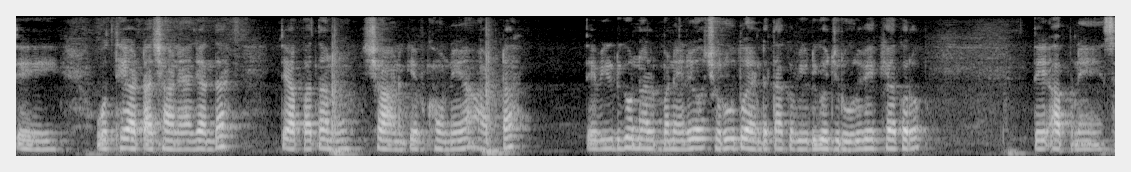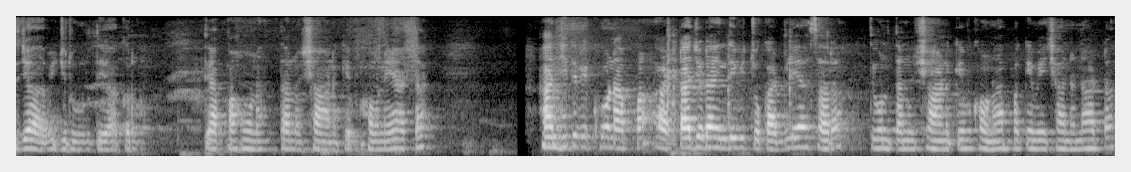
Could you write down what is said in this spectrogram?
ਤੇ ਉੱਥੇ ਆਟਾ ਛਾਣਿਆ ਜਾਂਦਾ ਤੇ ਆਪਾਂ ਤੁਹਾਨੂੰ ਛਾਣ ਕੇ ਵਿਖਾਉਨੇ ਆ ਆਟਾ ਤੇ ਵੀਡੀਓ ਨਾਲ ਬਣੇ ਰਹੋ। ਸ਼ੁਰੂ ਤੋਂ ਐਂਡ ਤੱਕ ਵੀਡੀਓ ਜ਼ਰੂਰ ਵੇਖਿਆ ਕਰੋ ਤੇ ਆਪਣੇ ਸੁਝਾਅ ਵੀ ਜ਼ਰੂਰ ਦਿਆ ਕਰੋ। ਤੇ ਆਪਾਂ ਹੁਣ ਤੁਹਾਨੂੰ ਛਾਣ ਕੇ ਵਿਖਾਉਨੇ ਆ ਆਟਾ। ਹਾਂਜੀ, ਤੇ ਵੇਖੋ ਹੁਣ ਆਪਾਂ ਆਟਾ ਜਿਹੜਾ ਇਹਦੇ ਵਿੱਚੋਂ ਕੱਢ ਲਿਆ ਸਾਰਾ। ਤੇ ਹੁਣ ਤੁਹਾਨੂੰ ਛਾਣ ਕੇ ਵਿਖਾਉਣਾ, ਆਪਾਂ ਕਿਵੇਂ ਛਾਨਣਾ ਆਟਾ।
